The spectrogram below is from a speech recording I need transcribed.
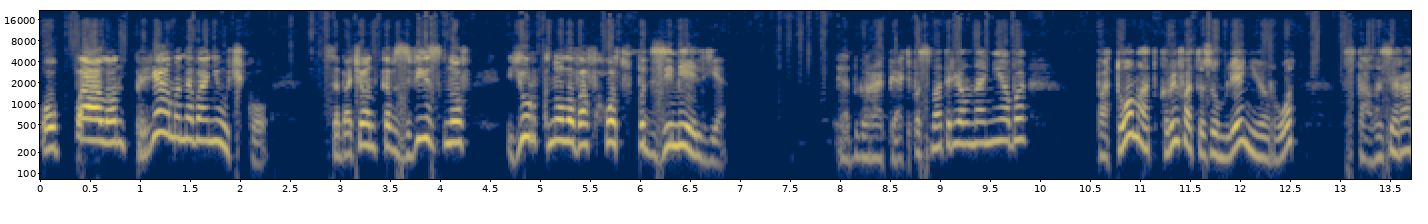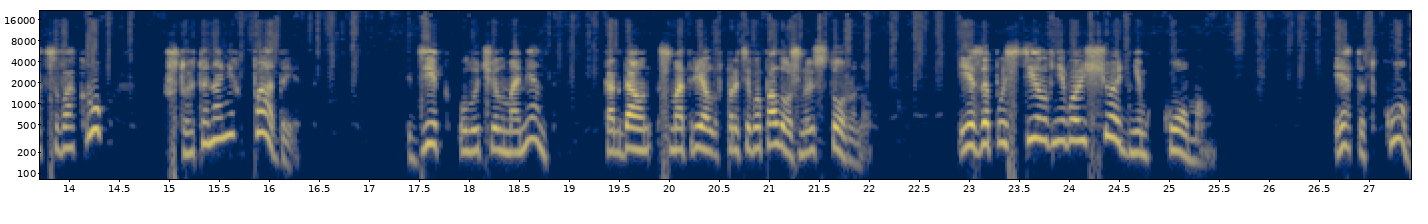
Упал он прямо на вонючку. Собачонка, взвизгнув, юркнула во вход в подземелье. Эдгар опять посмотрел на небо, потом, открыв от изумления рот, стал озираться вокруг. Что это на них падает? Дик улучил момент, когда он смотрел в противоположную сторону, и запустил в него еще одним комом. Этот ком,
